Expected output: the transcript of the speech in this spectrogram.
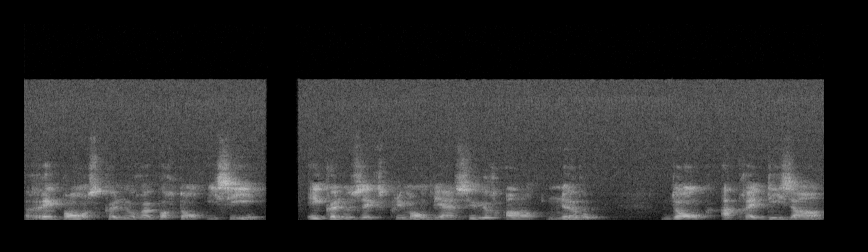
réponse que nous reportons ici et que nous exprimons bien sûr en euros. Donc, après 10 ans,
